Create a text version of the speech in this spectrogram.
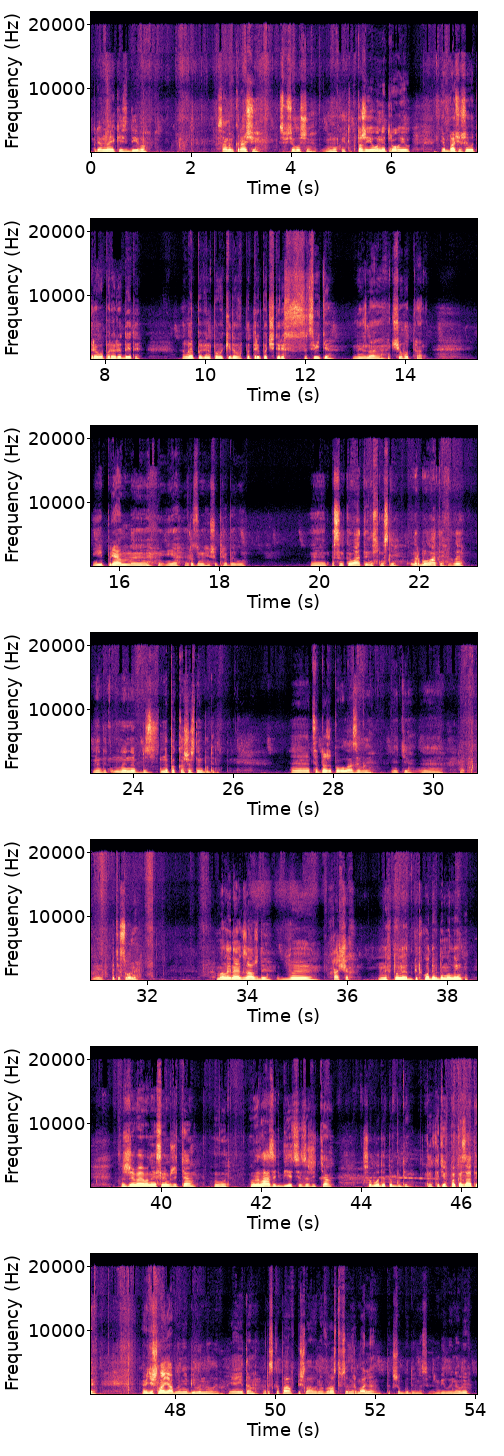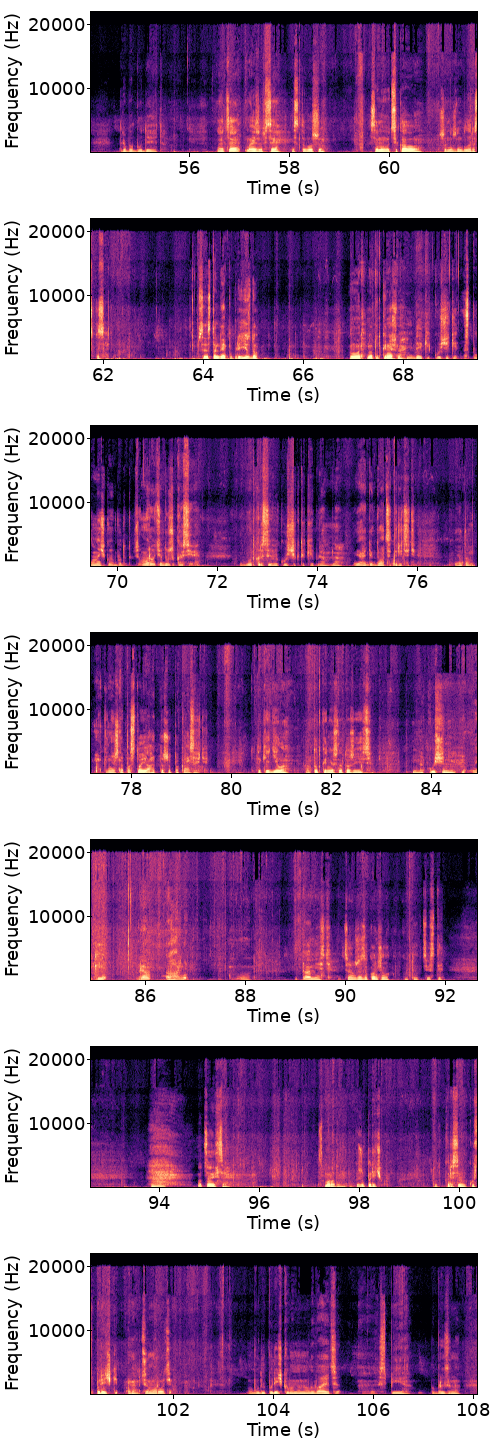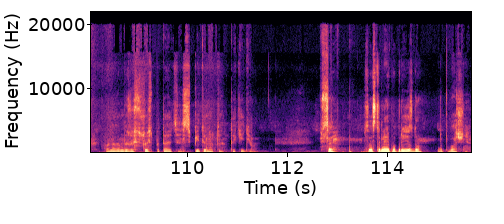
Прям на якесь диво. Самий кращий з всього, що мухає. Теж його не трогаю. Я бачу, що його треба перерядити. Але по- він повикидав по 3-4 соцвіття. Не знаю, чого так. І прям е, я розумію, що треба його е, посинкувати, в смислі нормувати, але не, не, не, не поки щось не буде. Е, це теж повилазили ці патісони. Малина, як завжди, в хащах. Ніхто не підходив до малини. Живе вона своїм життям. От. Вилазить, б'ється за життя. Що буде, то буде. Так, хотів показати. Відійшла яблуня білий налив. Я її там розкопав, пішла вона в рост, все нормально. Так що буде у нас білий налив. треба буде. Ну це майже все із того, що самого цікавого, що можна було розказати. Все остальне по приїзду. От. Ну тут, звісно, і деякі кущики з полуничкою будуть в цьому році дуже красиві. От красивий кущик такий прям на ягодик 20-30. Я там, звісно, по 100 ягод то, що показують. То таке діло. А тут, звісно, теж є накущені такі прям гарні. От. І там є. Ця вже закончила к- цвісти. Ну це і все. Смородину покажу порічку. Тут красивий куст порічки в цьому році. Буде порічка, вона наливається, спіє, побризана. Вона там навіть щось питається спіти, ну таке діло. Все. Все остальне по приїзду. До побачення.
